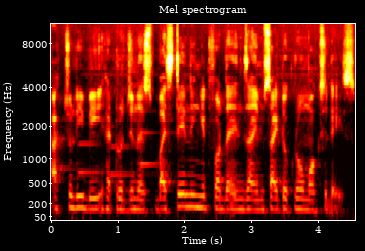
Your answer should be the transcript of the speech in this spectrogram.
actually be heterogeneous by staining it for the enzyme cytochrome oxidase,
